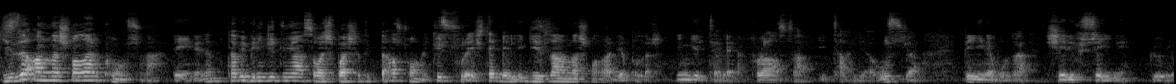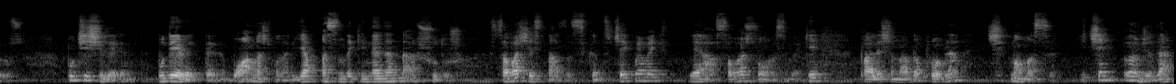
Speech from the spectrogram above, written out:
Gizli anlaşmalar konusuna değinelim. Tabi Birinci Dünya Savaşı başladıktan sonraki süreçte belli gizli anlaşmalar yapılır. İngiltere, Fransa, İtalya, Rusya ve yine burada Şerif Hüseyin'i görüyoruz. Bu kişilerin, bu devletlerin bu anlaşmaları yapmasındaki nedenler şudur. Savaş esnasında sıkıntı çekmemek veya savaş sonrasındaki paylaşımlarda problem çıkmaması için önceden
